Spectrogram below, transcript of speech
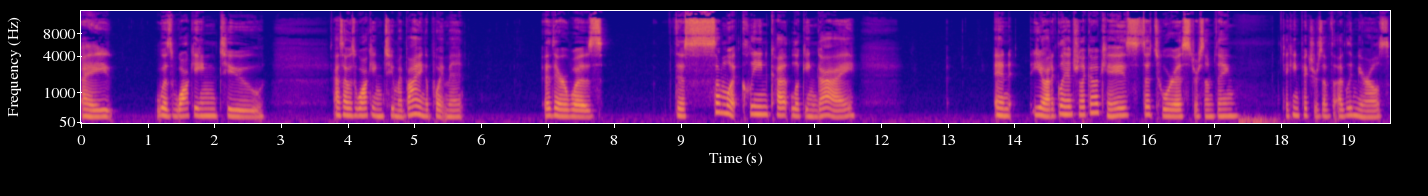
I was walking to, as I was walking to my buying appointment, there was this somewhat clean cut looking guy. And, you know, at a glance, you're like, okay, it's a tourist or something, taking pictures of the ugly murals.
